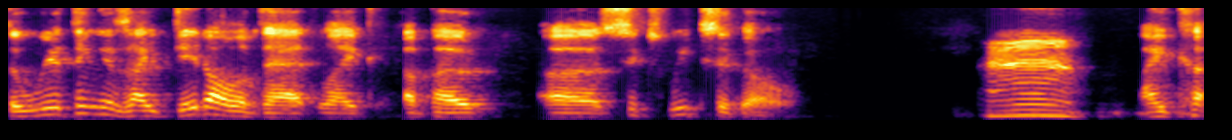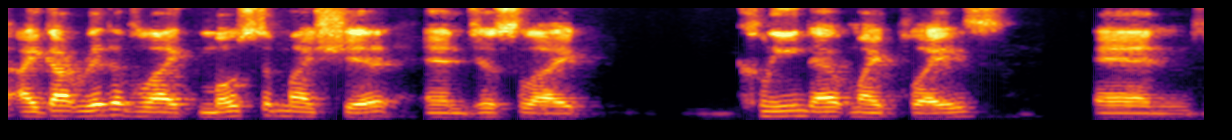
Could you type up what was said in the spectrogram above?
The weird thing is, I did all of that like about uh, six weeks ago. Ah, I, I got rid of like most of my shit and just like cleaned out my place and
